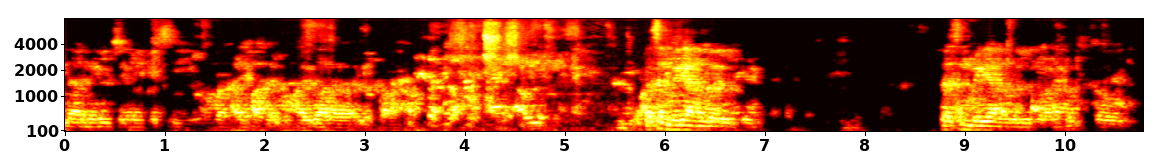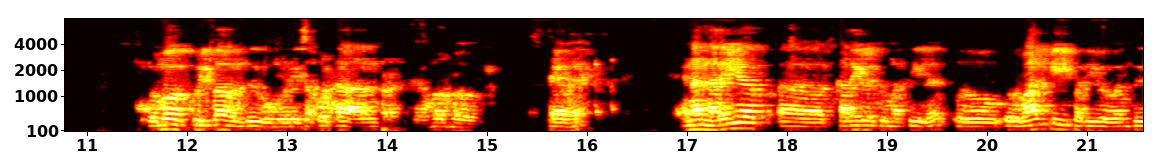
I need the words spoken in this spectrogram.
இந்த நிகழ்ச்சிகளை பேசி ரொம்ப அழைப்பாக இருக்கும். அதுதான் பிரசன் மீடியா நண்பர்களுக்கு பிரசன் மீடியா நண்பர்களுக்கு வணக்கம். ஸோ ரொம்ப குறிப்பா வந்து உங்களுடைய சப்போர்ட்டா ஆனந்த் படத்துக்கு ரொம்ப ரொம்ப தேவை. ஏன்னா நிறைய ஆஹ், கதைகளுக்கு மத்தியில ஒரு ஒரு வாழ்க்கை பதிவு வந்து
